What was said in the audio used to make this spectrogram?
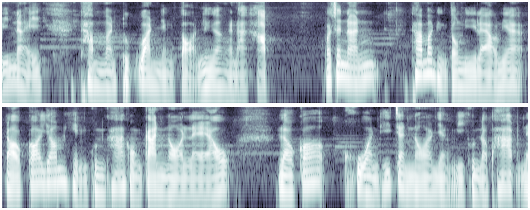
วินัยทำมันทุกวันอย่างต่อเนื่องนะครับ เพราะฉะนั้นถ้ามาถึงตรงนี้แล้วเนี่ยเราก็ย่อมเห็นคุณค่าของการนอนแล้ว เราก็ควรที่จะนอนอย่างมีคุณภาพใน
